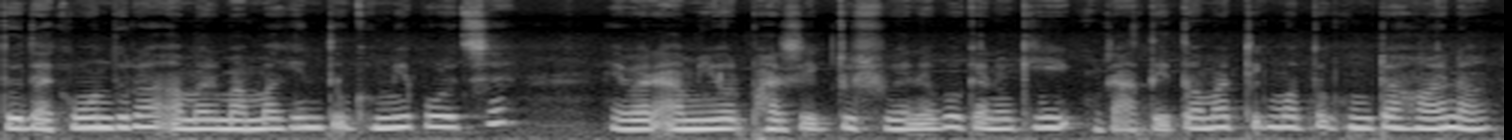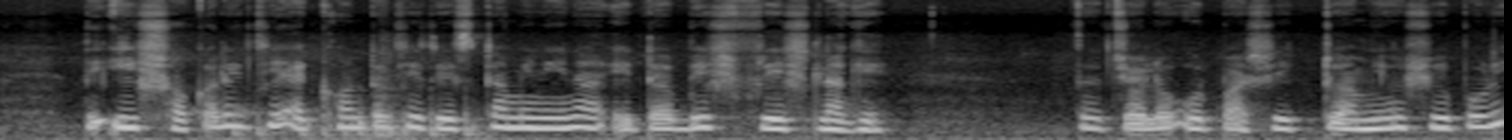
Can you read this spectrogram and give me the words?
তো দেখো বন্ধুরা, আমার মাম্মা কিন্তু ঘুমিয়ে পড়েছে। এবার আমি ওর পাশে একটু শুয়ে নেব, কেন কি রাতে তো আমার ঠিক মতো ঘুমটা হয় না। তো এই সকালে যে এক ঘণ্টা যে রেস্টটা আমি নিই না, এটা বেশ ফ্রেশ লাগে। তো চলো ওর পাশে একটু আমিও শুয়ে পড়ি।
